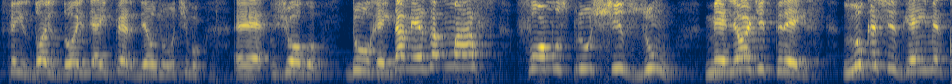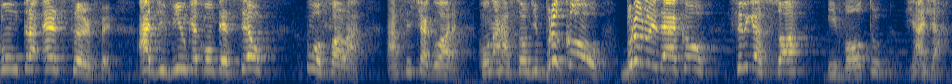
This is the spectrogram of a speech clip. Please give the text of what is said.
fez 2-2 e aí perdeu no último é, jogo do Rei da Mesa, mas fomos pro X1, melhor de 3, Lucas X Gamer contra Air Surfer. Adivinha o que aconteceu? Não vou falar, assiste agora, com narração de Bruco, Bruno e Deco, se liga só e volto já já.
